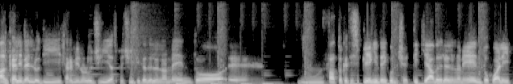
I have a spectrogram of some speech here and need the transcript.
Anche a livello di terminologia specifica dell'allenamento, eh, il fatto che ti spieghi dei concetti chiave dell'allenamento, quali,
